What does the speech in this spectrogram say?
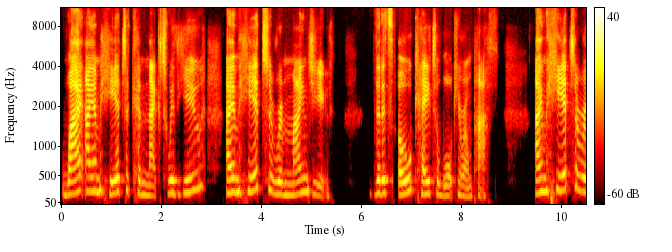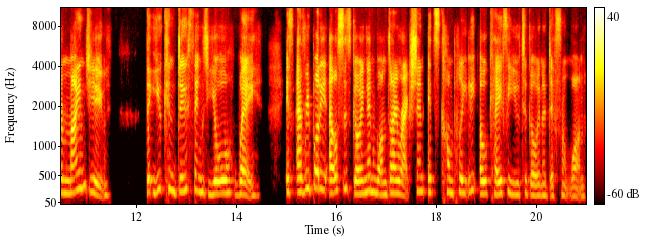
why I am here to connect with you. I am here to remind you that it's okay to walk your own path. I'm here to remind you that you can do things your way. If everybody else is going in one direction, it's completely okay for you to go in a different one.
